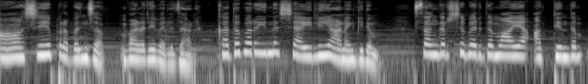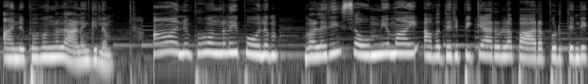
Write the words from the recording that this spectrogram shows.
ആശയപ്രപഞ്ചം വളരെ വലുതാണ്. കഥ പറയുന്ന ശൈലിയാണെങ്കിലും സംഘർഷഭരിതമായ അത്യന്തം അനുഭവങ്ങളാണെങ്കിലും ആ അനുഭവങ്ങളെ പോലും വളരെ സൗമ്യമായി അവതരിപ്പിക്കാറുള്ള പാറപ്പുറത്തിന്റെ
